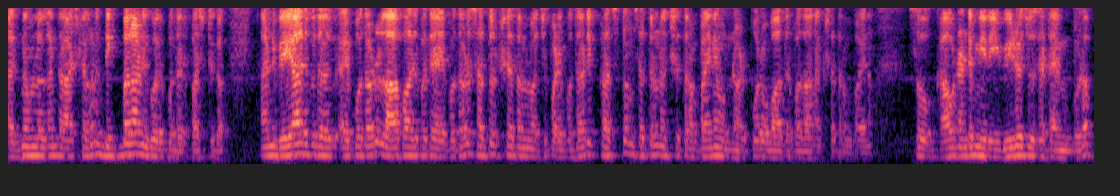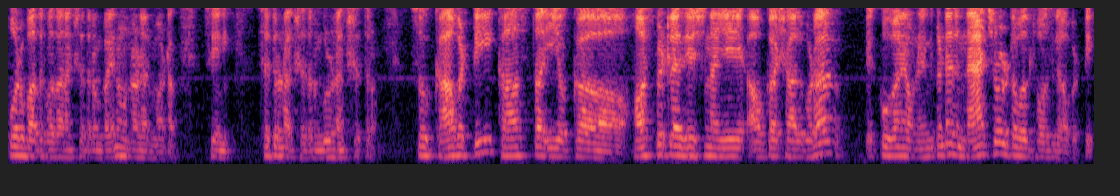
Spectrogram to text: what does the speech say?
లగ్నంలో కానీ రాశిలో కానీ దిగ్బలాన్ని కోల్పోతాడు ఫస్ట్గా. అండ్ వ్యయాధిపతి అయిపోతాడు లాభాధిపతి అయిపోతాడు శత్రు క్షేత్రంలో వచ్చి పడిపోతాడు. ప్రస్తుతం శత్రు నక్షత్రం పైనే ఉన్నాడు పూర్వభాద్రపద నక్షత్రం పైన. సో కాబట్టి అంటే మీరు ఈ వీడియో చూసే టైం కూడా పూర్వభాద్రపద నక్షత్రం పైన ఉన్నాడు అనమాట శని శత్రు నక్షత్రం గురు నక్షత్రం. సో కాబట్టి కాస్త ఈ యొక్క హాస్పిటలైజేషన్ అయ్యే అవకాశాలు కూడా ఎక్కువగానే ఉన్నాయి. ఎందుకంటే అది న్యాచురల్ ట్వెల్త్ హౌస్ కాబట్టి.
